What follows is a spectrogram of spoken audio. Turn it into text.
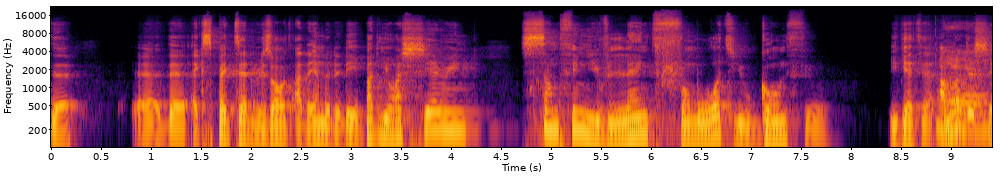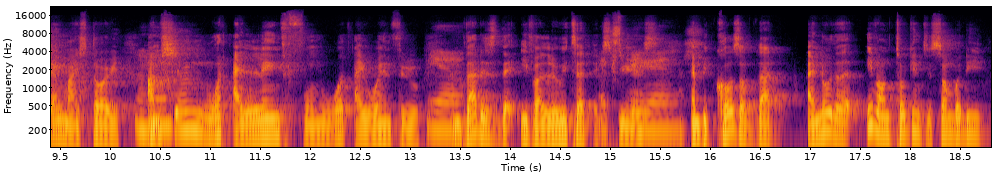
the uh, the expected result at the end of the day, but you are sharing something you've learned from what you've gone through. You get it? I'm not just sharing my story. I'm sharing what I learned from what I went through. Yeah. And that is the evaluated experience. Experience. And because of that, I know that if I'm talking to somebody,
